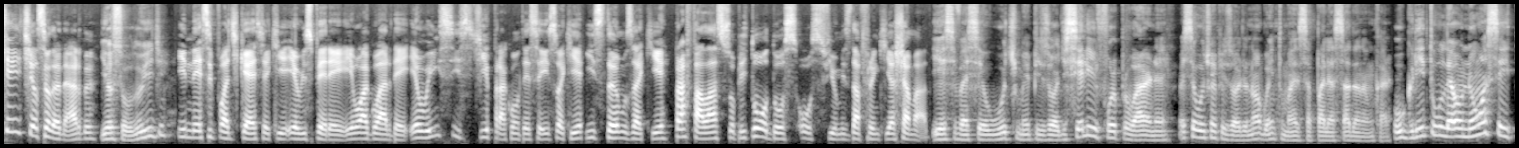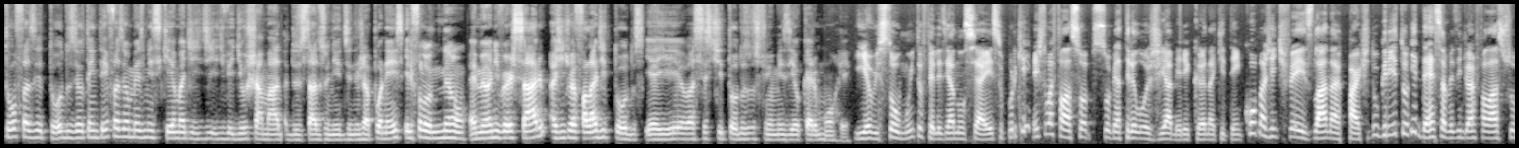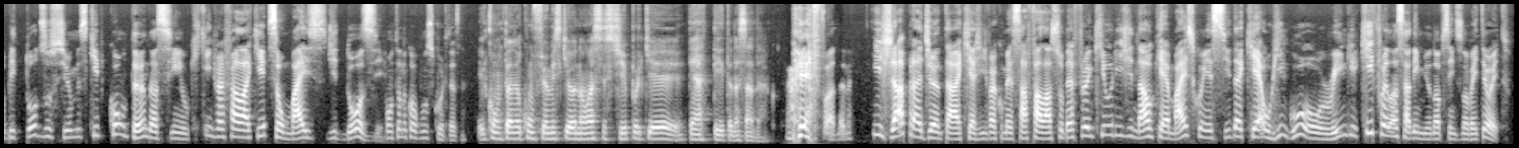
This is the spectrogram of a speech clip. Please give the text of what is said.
Oi, gente, eu sou o Leonardo. E eu sou o Luigi. E nesse podcast aqui eu esperei, eu aguardei, eu insisti para acontecer isso aqui e estamos aqui para falar sobre todos os filmes da franquia chamada. E esse vai ser o último episódio, se ele for pro ar, né? Vai ser o último episódio, eu não aguento mais essa palhaçada não, cara. O Grito, o Léo não aceitou fazer todos, eu tentei fazer o mesmo esquema de, de dividir o chamado dos Estados Unidos e no japonês. Ele falou: "Não, é meu aniversário, a gente vai falar de todos". E aí eu assisti todos os filmes e eu quero morrer. E eu estou muito feliz em anunciar isso, porque a gente não vai falar sobre, sobre a trilogia americana que tem, como a gente fez lá na parte do grito, e dessa vez a gente vai falar sobre todos os filmes que, contando assim, o que, que a gente vai falar aqui, são mais de 12, contando com alguns curtas, né? E contando com filmes que eu não assisti porque tem a teta da Sadako. é foda, né? E já para adiantar aqui, a gente vai começar a falar sobre a franquia original que é mais conhecida, que é o Ringu ou Ring, que foi lançado em 1998.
